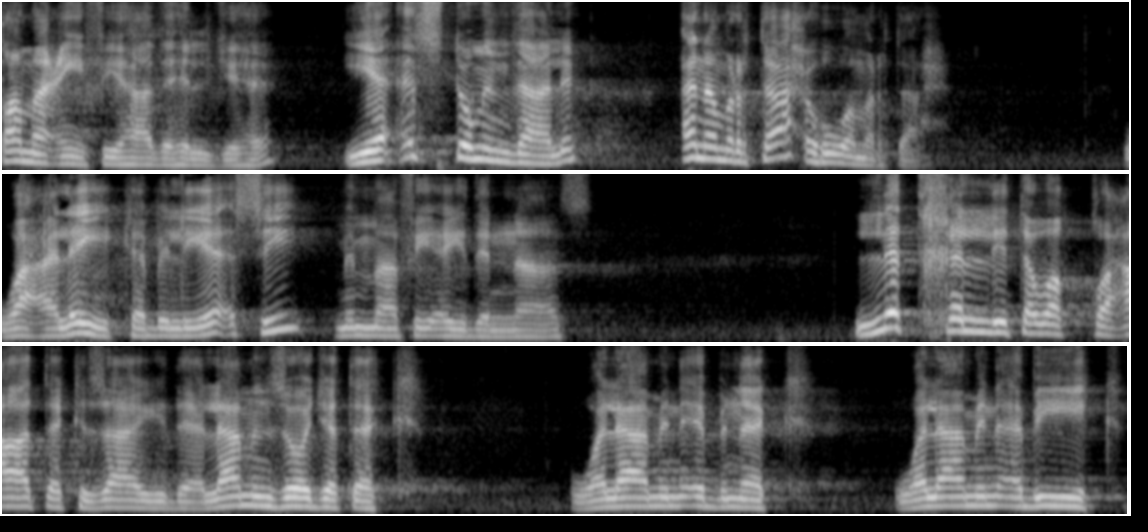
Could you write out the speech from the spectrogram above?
طمعي في هذه الجهة يأست من ذلك أنا مرتاح وهو مرتاح. وعليك باليأس مما في أيدي الناس. لا تخلي توقعاتك زايدة لا من زوجتك ولا من ابنك ولا من أبيك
